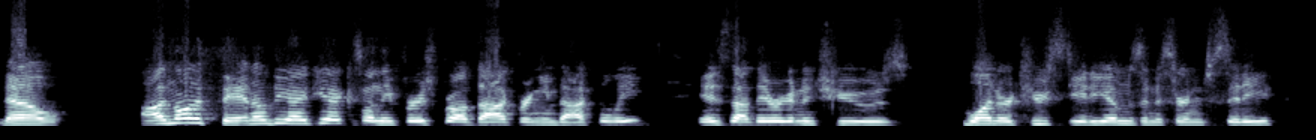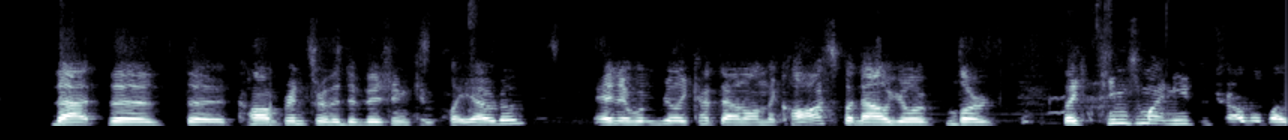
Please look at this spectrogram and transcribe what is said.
Now, I'm not a fan of the idea because when they first brought back bringing back the league, is that they were going to choose one or two stadiums in a certain city that the the conference or the division can play out of, and it would really cut down on the cost. But now you're like teams might need to travel by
